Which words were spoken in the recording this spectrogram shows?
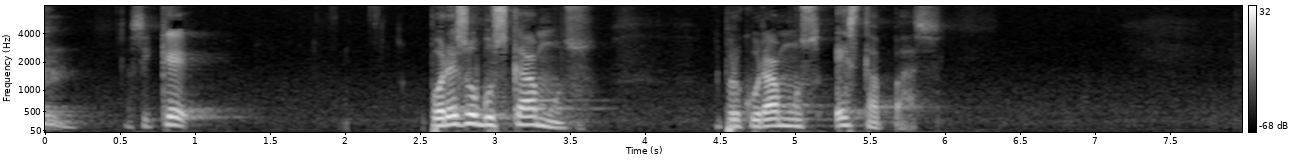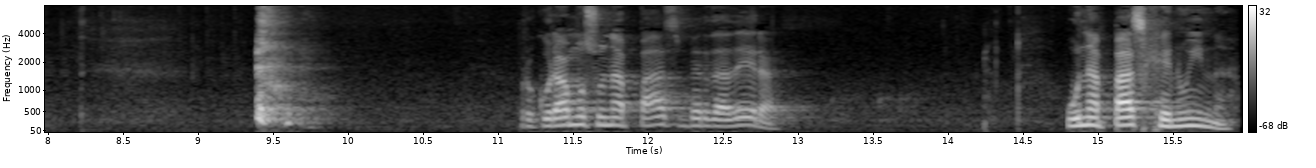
Así que por eso buscamos y procuramos esta paz. Procuramos una paz verdadera, una paz genuina.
